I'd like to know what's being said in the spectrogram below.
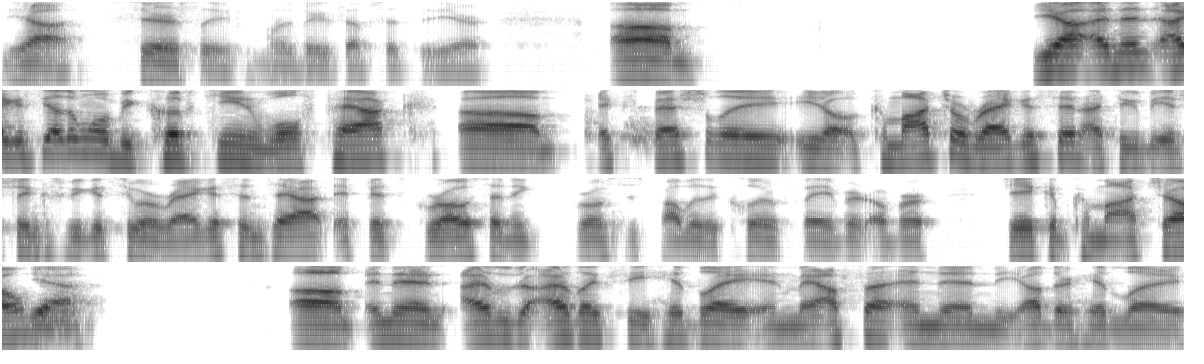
Yeah, seriously, one of the biggest upsets of the year. Um, yeah, and then I guess the other one would be Cliff Keen Wolfpack. Um, especially, you know, Camacho Ragusin, I think it'd be interesting because we could see where Ragusin's at. If it's Gross, I think Gross is probably the clear favorite over Jakob Camacho. Yeah. Um, and then I would I would like to see Hidlay and Massa, and then the other Hidlay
